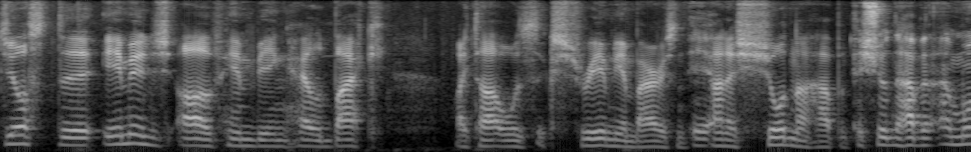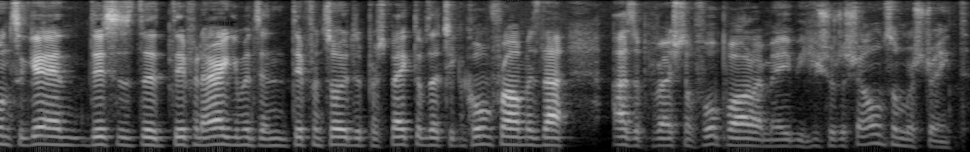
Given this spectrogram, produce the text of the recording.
just the image of him being held back, I thought was extremely embarrassing, Yeah. and it should not happen. it shouldn't happen. And once again, this is the different arguments and different side of the perspective that you can come from. Is that as a professional footballer, maybe he should have shown some restraint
